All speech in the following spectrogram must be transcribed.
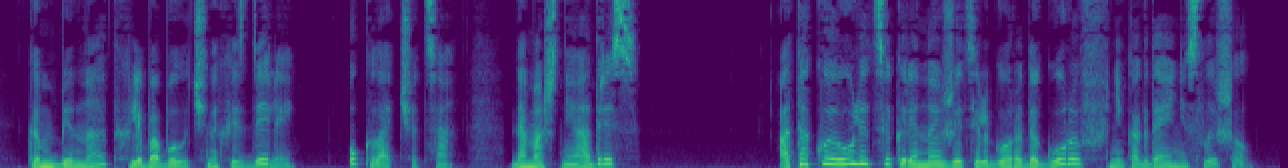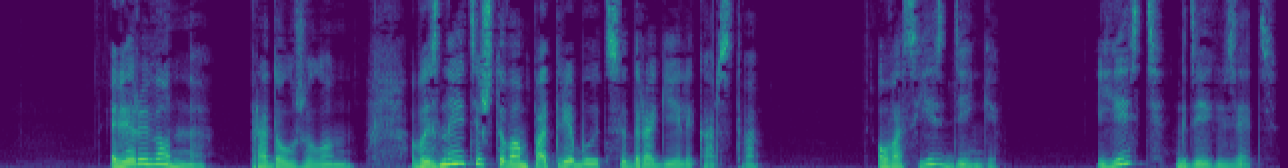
— комбинат хлебобулочных изделий. Укладчица. Домашний адрес. О такой улице коренной житель города Гуров никогда и не слышал. «Вера Ивановна», — продолжил он, — «вы знаете, что вам потребуются дорогие лекарства. У вас есть деньги? Есть где их взять?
